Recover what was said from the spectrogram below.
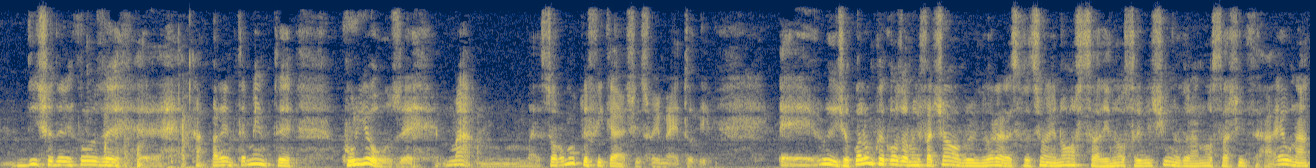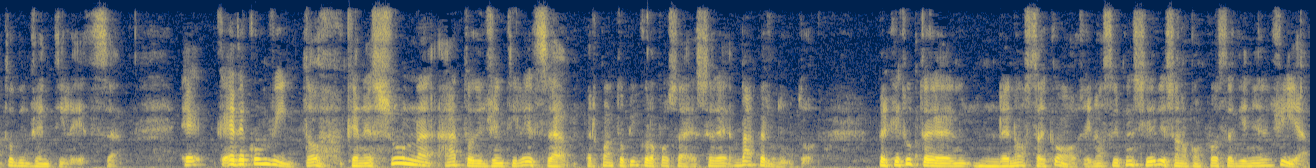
dice delle cose eh, apparentemente curiose, ma mm, sono molto efficaci i suoi metodi. Eh, lui dice qualunque cosa noi facciamo per migliorare la situazione nostra, dei nostri vicini o della nostra città è un atto di gentilezza ed è convinto che nessun atto di gentilezza, per quanto piccolo possa essere, va perduto, perché tutte le nostre cose, i nostri pensieri sono composti di energia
